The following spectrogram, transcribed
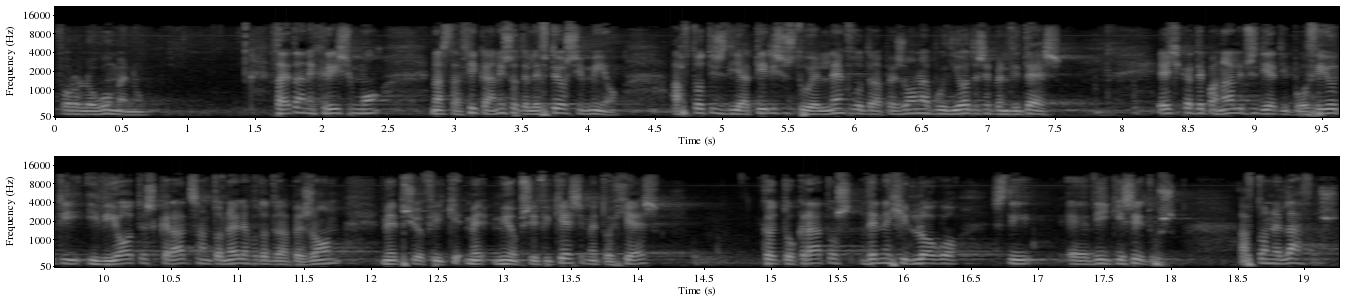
φορολογούμενου. Θα ήταν χρήσιμο να σταθεί κανείς στο τελευταίο σημείο, αυτό της διατήρησης του ελέγχου των τραπεζών από ιδιώτες επενδυτές. Έχει κατ' επανάληψη διατυπωθεί ότι οι ιδιώτες κράτησαν τον έλεγχο των τραπεζών με, με μειοψηφικές συμμετοχές και ότι το κράτος δεν έχει λόγο στη ε, διοίκησή τους. Αυτό είναι λάθος,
